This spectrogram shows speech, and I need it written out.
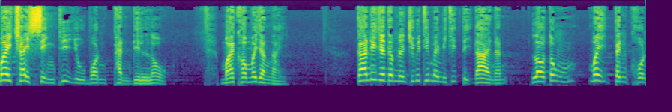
ไม่ใช่สิ่งที่อยู่บนแผ่นดินโลก หมายความว่ายังไง การที่จะดำเนินชีวิตที่ไม่มีทิฏฐิได้นั้น เราต้องไม่เป็นคน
